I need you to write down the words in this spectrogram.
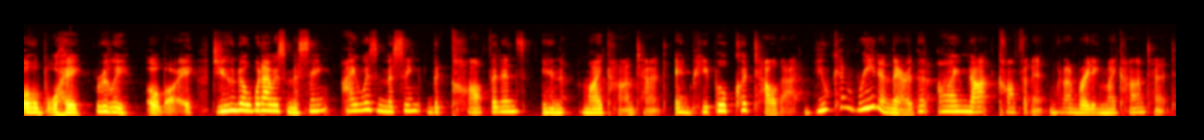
oh boy, really, oh boy. Do you know what I was missing? I was missing the confidence in my content, and people could tell that. You can read in there that I'm not confident when I'm writing my content.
